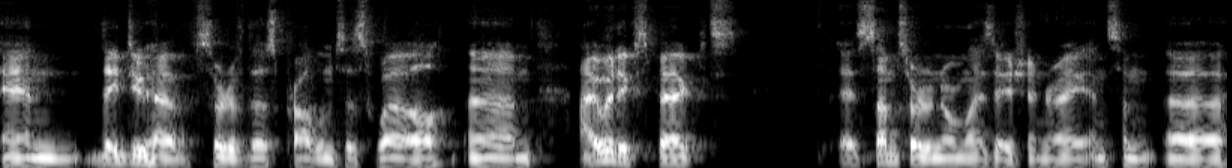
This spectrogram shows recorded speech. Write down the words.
and they do have sort of those problems as well. Um, I would expect uh, some sort of normalization, right? And some, uh,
